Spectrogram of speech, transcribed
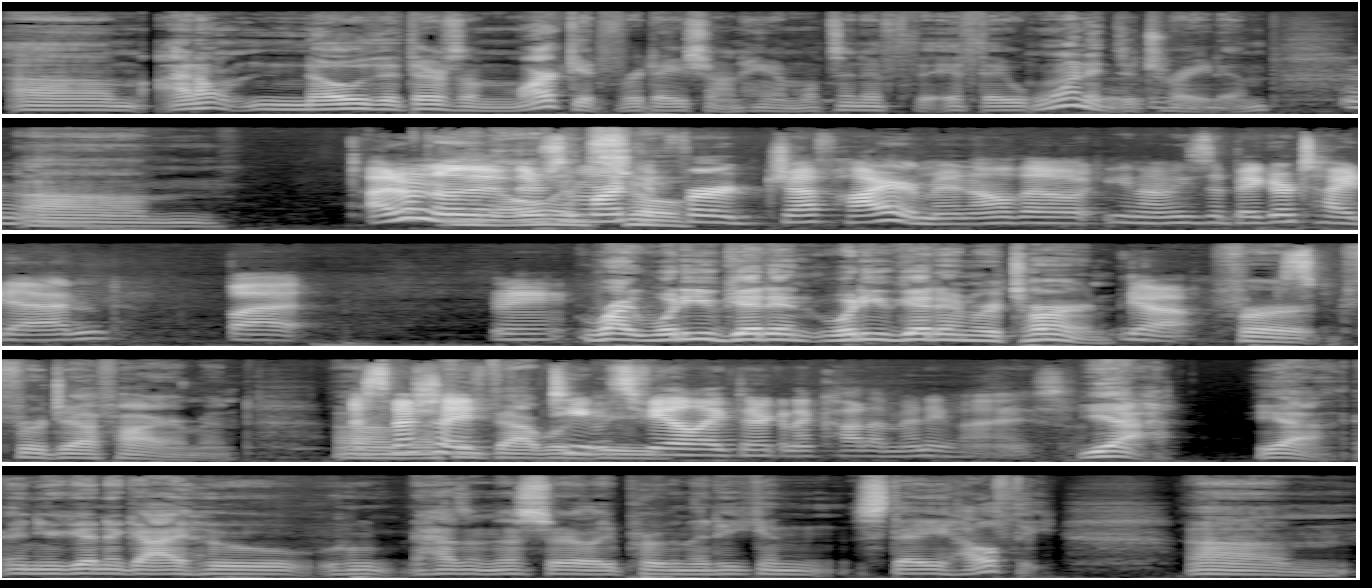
Um, I don't know that there's a market for DaeSean Hamilton if if they wanted to trade him. Um, I don't know that you know, there's a market so- for Jeff Heuerman, although you know he's a bigger tight end, but eh, Right. What do you get in? What do you get in return? Yeah. For for Jeff Heuerman, Um, especially if teams be- feel like they're going to cut him anyways. Yeah, yeah, and you're getting a guy who who hasn't necessarily proven that he can stay healthy. Um,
